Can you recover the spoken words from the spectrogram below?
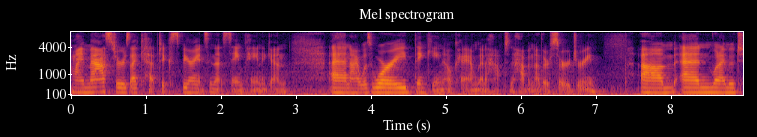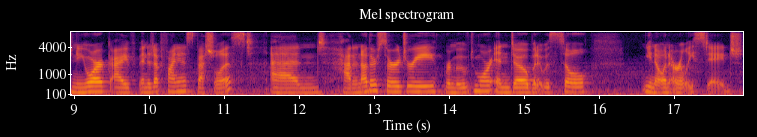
my master's, I kept experiencing that same pain again. And I was worried, thinking, okay, I'm going to have to have another surgery. Um, and when I moved to New York, I ended up finding a specialist and had another surgery, removed more endo, but it was still, you know, an early stage.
